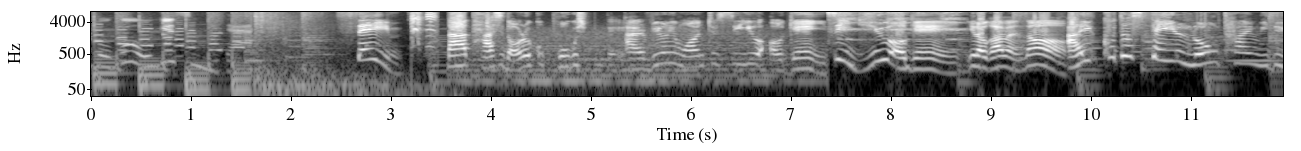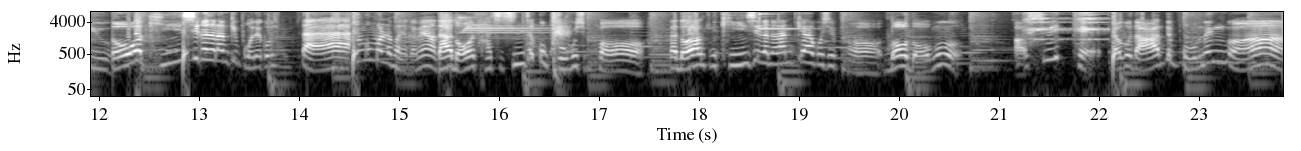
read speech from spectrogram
보고 오겠습니다. same. 나 다시 너를 꼭 보고 싶대. I really want to see you again. See you again. 이라고 하면서 I could stay long time with you. 너와 긴 시간을 함께 보내고 싶다. 한국말로 번역하면 나 너 다시 진짜 꼭 보고 싶어. 나 너랑 좀 긴 시간을 함께 하고 싶어. 너 너무 아 스윗해. 라고 나한테 보낸 거야.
